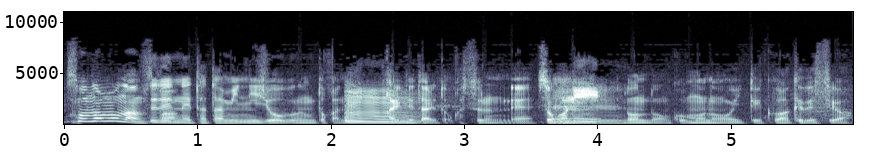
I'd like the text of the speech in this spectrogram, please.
なそんなもんなんですか？それでね畳2畳分とかね、借りてたりとかするんで。そこに。どんどんこう物を置いていくわけですよ。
